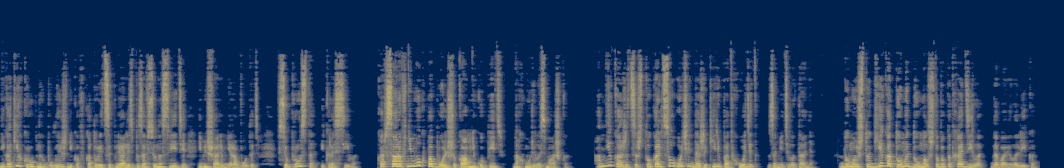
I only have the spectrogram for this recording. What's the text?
Никаких крупных булыжников, которые цеплялись бы за все на свете и мешали мне работать. Все просто и красиво. «Корсаров не мог побольше камни купить?» – нахмурилась Машка. «А мне кажется, что кольцо очень даже Кире подходит», – заметила Таня. «Думаю, что Гек о том и думал, чтобы подходило», – добавила Лика.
